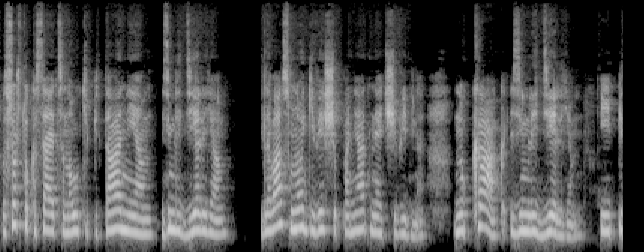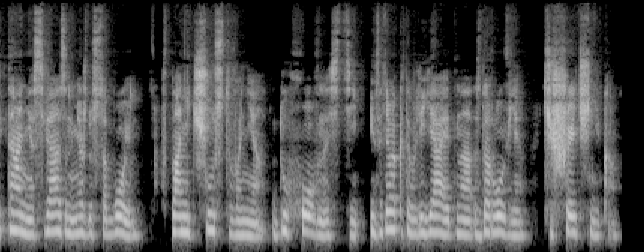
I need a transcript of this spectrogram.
Вот все, что касается науки питания, земледелия, для вас многие вещи понятны и очевидны. Но как земледелие и питание связаны между собой в плане чувствования, духовности и затем, как это влияет на здоровье кишечника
